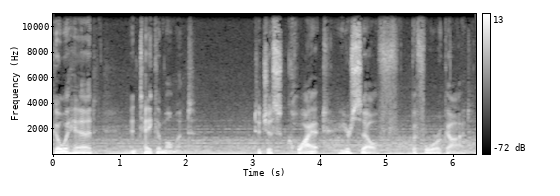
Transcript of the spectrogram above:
go ahead and take a moment to just quiet yourself before God.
